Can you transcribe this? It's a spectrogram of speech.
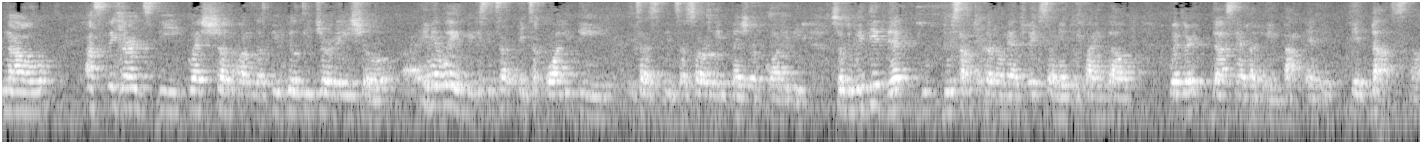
now, as regards the question on the pupil-teacher ratio, uh, in a way, because it's a, it's a quality, it's a, it's a surrogate measure of quality. So we did have to do some econometrics on it to find out whether it does have an impact, and it, it does. No?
